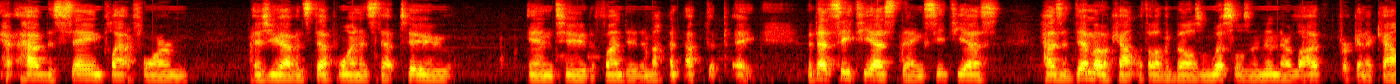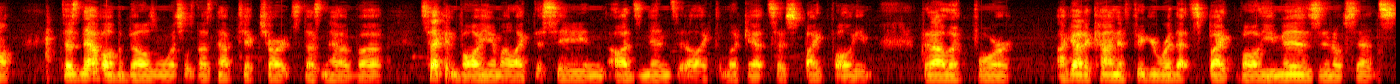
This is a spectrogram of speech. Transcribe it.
have the same platform as you have in step one and step two into the funded and not have to pay. But that CTS thing, CTS has a demo account with all the bells and whistles, and then their live freaking account doesn't have all the bells and whistles, doesn't have tick charts, doesn't have uh, second volume I like to see, and odds and ends that I like to look at. So spike volume that I look for. I got to kind of figure where that spike volume is in a sense.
